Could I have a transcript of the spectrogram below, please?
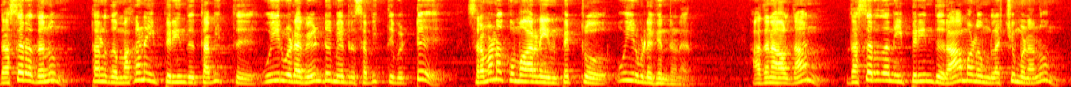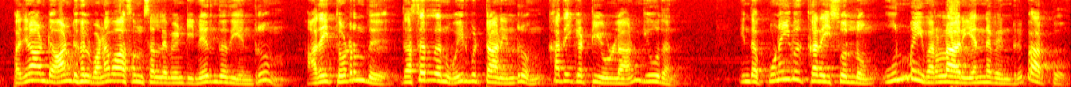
தசரதனும் தனது மகனை பிரிந்து தவித்து உயிர்விட வேண்டும் என்று சபித்துவிட்டு சிரமணகுமாரனின் பெற்றோர் உயிர் விடுகின்றனர் அதனால்தான் தசரதனை பிரிந்து ராமனும் லட்சுமணனும் பதினான்கு ஆண்டுகள் வனவாசம் செல்ல வேண்டி நேர்ந்தது என்றும் அதைத் தொடர்ந்து தசரதன் உயிர் விட்டான் என்றும் கதை கட்டியுள்ளான் யூதன். இந்த புனைவு கதை சொல்லும் உண்மை வரலாறு என்னவென்று பார்ப்போம்.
